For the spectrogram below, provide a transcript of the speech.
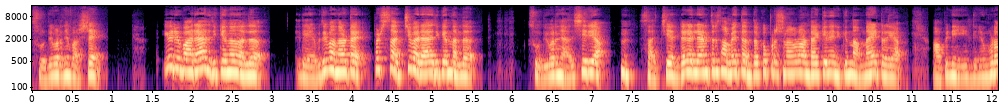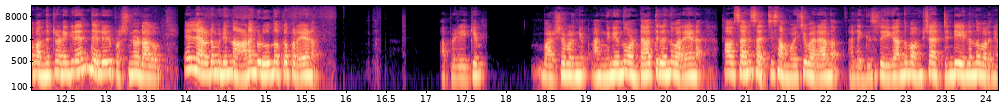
ശ്രുതി പറഞ്ഞു വർഷേ ഇവർ വരാതിരിക്കുന്നത് നല്ലത്. രേവതി വന്നോട്ടെ പക്ഷെ സച്ചി വരാതിരിക്കാൻ നല്ലത്. ശ്രുതി പറഞ്ഞു അത് ശരിയാ. സച്ചി എന്റെ കല്യാണത്തിന് സമയത്ത് എന്തൊക്കെ പ്രശ്നങ്ങൾ ഉണ്ടാക്കിയെന്ന് എനിക്ക് നന്നായിട്ടറിയാം. ആ പിന്നെ ഇതിനും കൂടെ വന്നിട്ടുണ്ടെങ്കിൽ എന്തെങ്കിലും ഒരു പ്രശ്നം ഉണ്ടാകും. എല്ലാവരുടെ മുന്നിൽ നാണം കിടുമെന്നൊക്കെ പറയണം. അപ്പോഴേക്കും വർഷ പറഞ്ഞു അങ്ങനെയൊന്നും ഉണ്ടാകത്തില്ലെന്ന് പറയണം. അവസാനം സച്ചി സംഭവിച്ചു വരാന്ന്. അല്ലെങ്കിൽ ശ്രീകാന്ത് ഫംഗ്ഷൻ അറ്റൻഡ് ചെയ്യില്ലെന്ന് പറഞ്ഞു.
